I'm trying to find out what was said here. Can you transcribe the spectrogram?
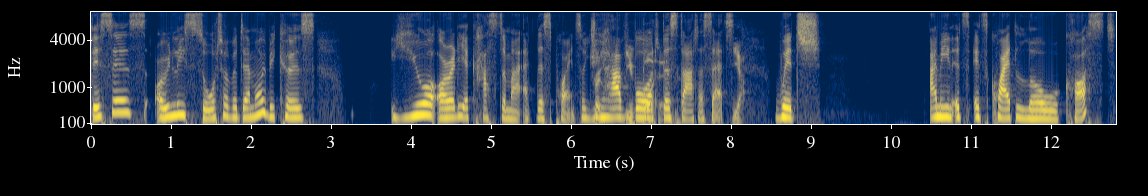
this is only sort of a demo because you're already a customer at this point. So you have You've bought, bought the starter set, Yeah. Which I mean it's it's quite low cost,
